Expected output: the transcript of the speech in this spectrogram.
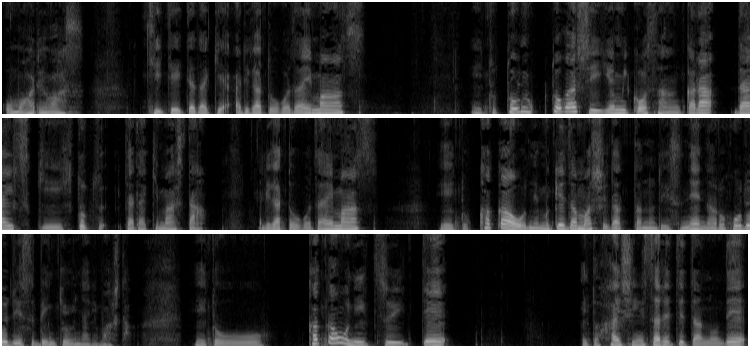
思われます。聞いていただきありがとうございます。えっ、ー、と、富樫由美子さんから大好き一ついただきました。ありがとうございます。えっ、ー、と、カカオ眠気覚ましだったのですね。なるほどです。勉強になりました。えっ、ー、と、カカオについて、えっ、と、配信されてたので、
